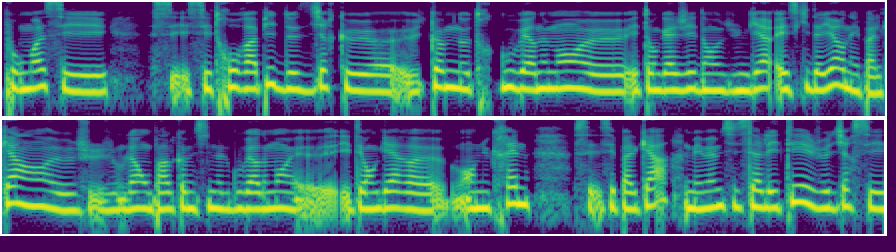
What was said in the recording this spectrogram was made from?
Pour moi, c'est trop rapide de se dire que, euh, comme notre gouvernement euh, est engagé dans une guerre, et ce qui d'ailleurs n'est pas le cas, hein, euh, là on parle comme si notre gouvernement était en guerre en Ukraine, c'est pas le cas, mais même si ça l'était, je veux dire, c'est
